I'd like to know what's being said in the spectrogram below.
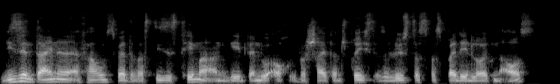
Wie sind deine Erfahrungswerte, was dieses Thema angeht, wenn du auch über Scheitern sprichst? Also löst das was bei den Leuten aus?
